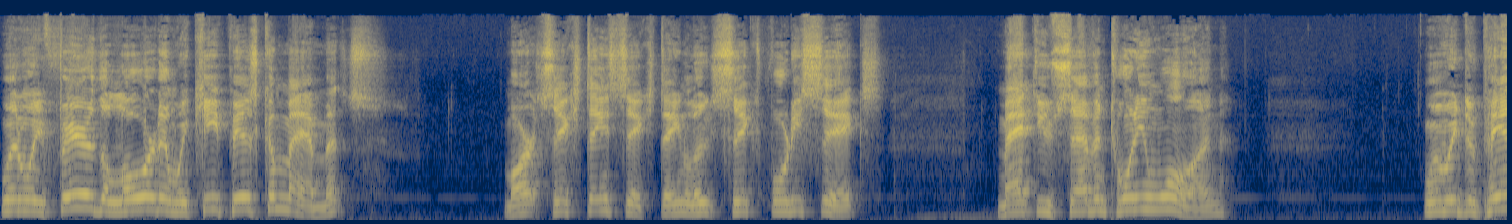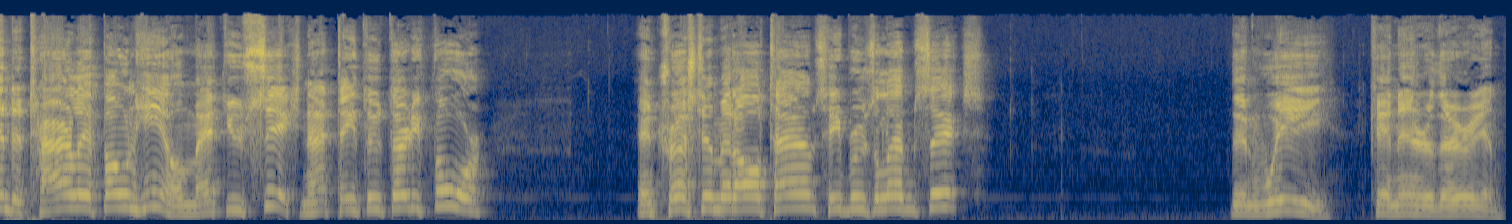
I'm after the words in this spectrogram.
When we fear the Lord and we keep his commandments, Mark 16, 16, Luke 6, 46, Matthew 7, 21. When we depend entirely upon Him, Matthew 6, 19 through 34, and trust Him at all times, Hebrews 11, 6, then we can enter therein.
